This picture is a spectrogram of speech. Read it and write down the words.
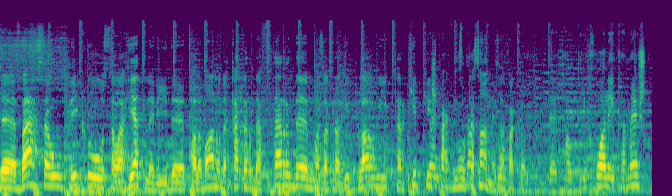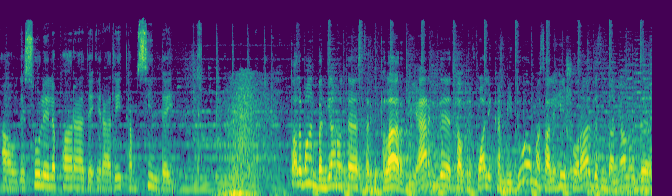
د بحث او پریکړو صلاحیت لري، د طالبانو د قطر دفتر د مذاکراتي پلاوي ترکیب کې شپږ نور کسان اضافه کړل. د تاوتریخوالي کمښت او د سولې لپاره د ارادې تمثیل دی. طالبان بندیانو ته سترګې په لار دي ارګ د تاوتریخوالي کمېدو او مصالحې شورا د زندانیانو د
